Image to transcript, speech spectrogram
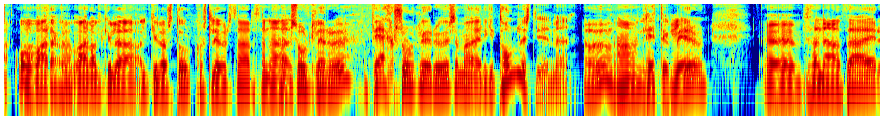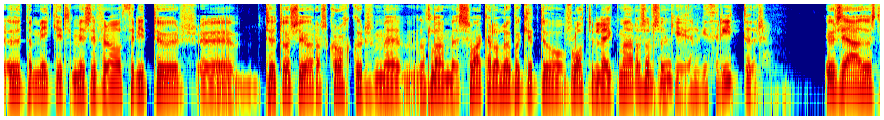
það. Og var, var algjörlega, algjörlega stórkostlegur þar að Sólgleru fekk sólgleru sem er ekki tónlist í þið með. Já, litur glerun uh, Þannig að það er auðvitað mikill missi fyrir á 30, uh, 27 ára skrokkur með, með svakalega hlaupagetu og flottur leikmaður að En ekki, en ekki þrítur Ég vil segja að veist,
